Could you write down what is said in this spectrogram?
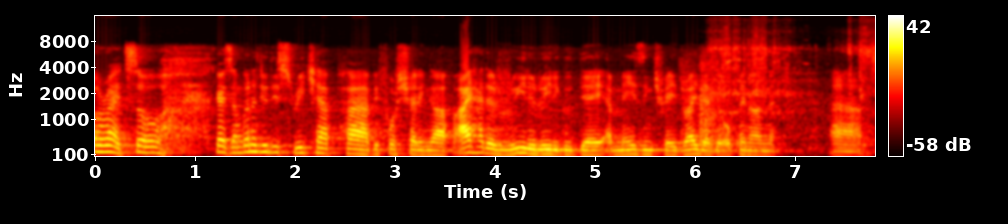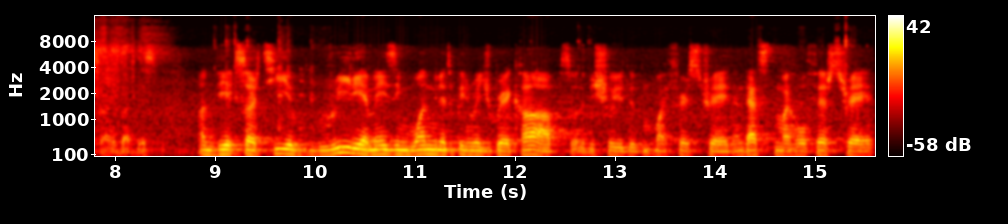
All right, so guys, I'm gonna do this recap uh, before shutting off. I had a really, really good day, amazing trade right at the open on, uh, sorry about this, on VXRT, really amazing one minute open range break up. So let me show you the, my first trade, and that's my whole first trade.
